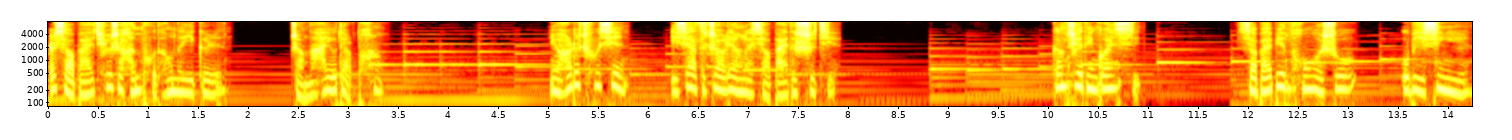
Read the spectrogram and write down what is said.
而小白却是很普通的一个人，长得还有点胖。女孩的出现一下子照亮了小白的世界。刚确定关系，小白便同我说：“无比幸运，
